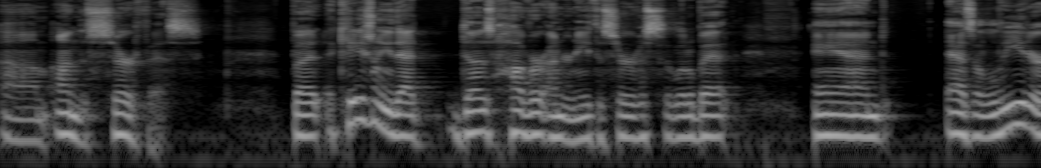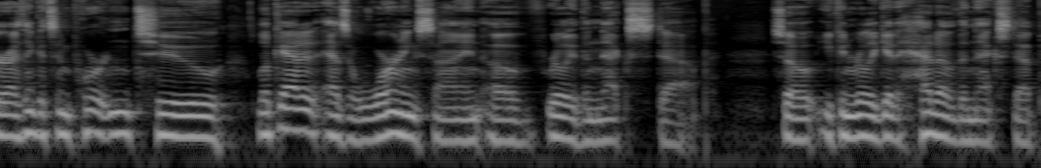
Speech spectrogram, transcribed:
um, on the surface, but occasionally that does hover underneath the surface a little bit. And as a leader, I think it's important to look at it as a warning sign of really the next step. So you can really get ahead of the next step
